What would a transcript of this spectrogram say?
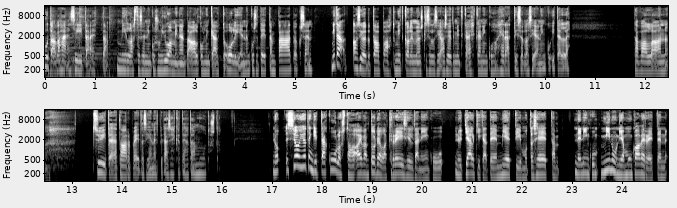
Puhutaan vähän siitä, että millaista se niin kuin sun juominen tai alkoholin käyttö oli ennen kuin sä teit tämän päätöksen. Mitä asioita tapahtui? Mitkä oli myöskin sellaisia asioita, mitkä ehkä niin kuin herätti sellaisia niin kuin itselle tavallaan syitä ja tarpeita siihen, että pitäisi ehkä tehdä jotain muutosta? No se on jotenkin, tämä kuulostaa aivan todella kreisiltä niin kuin nyt jälkikäteen miettii, mutta se, että ne niin kuin minun ja mun kavereiden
